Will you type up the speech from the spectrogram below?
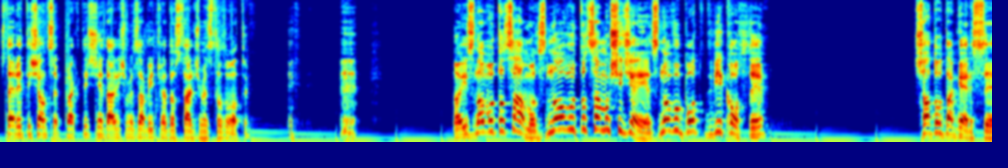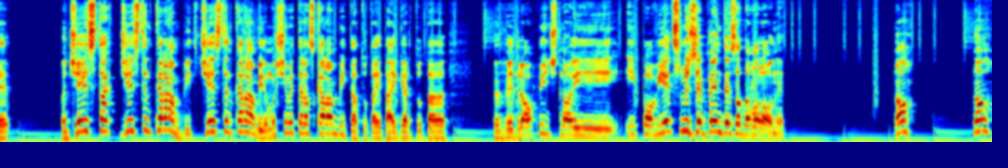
4000 praktycznie daliśmy za bitwę, dostaliśmy 100 zł. No i znowu to samo, znowu to samo się dzieje. Znowu bot dwie kosy. Shadow Daggersy. No gdzie jest tak, gdzie jest ten karambit? Gdzie jest ten karambit? Musimy teraz karambita tutaj, Tiger, tutaj wydropić, no i, i powiedzmy, że będę zadowolony. No, no,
